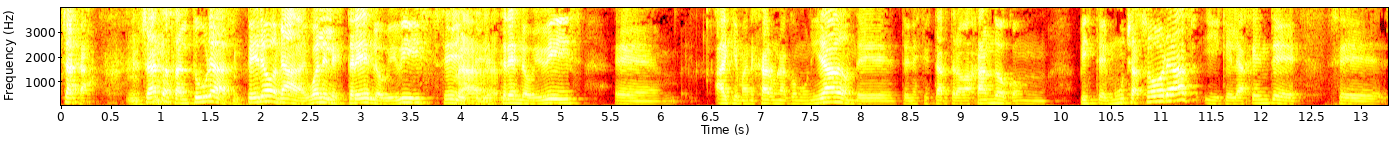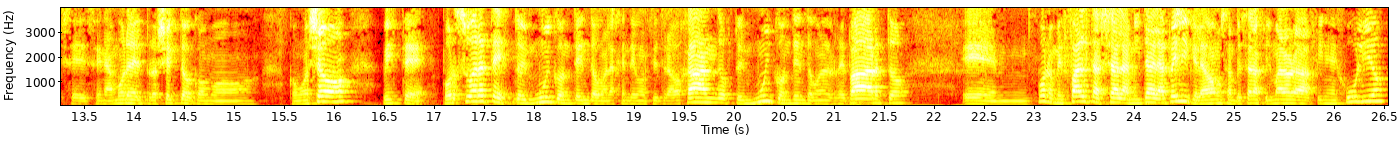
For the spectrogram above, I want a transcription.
Ya está. Ya a estas alturas, pero nada, igual el estrés lo vivís. Sí, Claro. el estrés lo vivís. eh, hay que manejar una comunidad donde tenés que estar trabajando con, viste, muchas horas y que la gente se, se, enamore del proyecto como, como yo, viste. Por suerte estoy muy contento con la gente con la que estoy trabajando, estoy muy contento con el reparto. Eh, bueno, me falta ya la mitad de la peli que la vamos a empezar a filmar ahora a fines de julio.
